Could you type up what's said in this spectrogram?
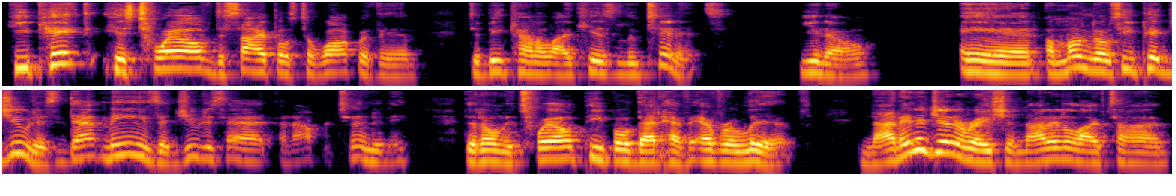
He picked his 12 disciples to walk with him to be kind of like his lieutenants, you know. And among those, he picked Judas. That means that Judas had an opportunity that only 12 people that have ever lived, not in a generation, not in a lifetime,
